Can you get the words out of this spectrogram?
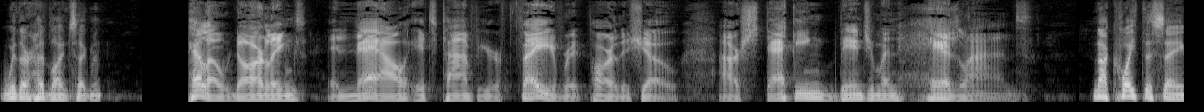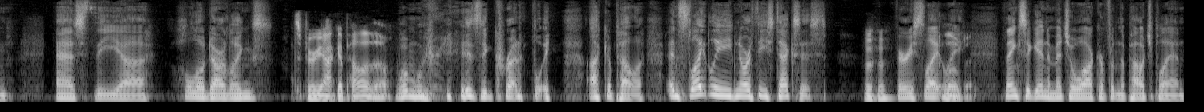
with our headline segment? Hello, darlings. And now it's time for your favorite part of the show our Stacking Benjamin headlines. Not quite the same as the uh, Hello Darlings. It's very acapella though. One we is incredibly acapella and slightly Northeast Texas. Mm-hmm. Very slightly. Thanks again to Mitchell Walker from the Pouch Plan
